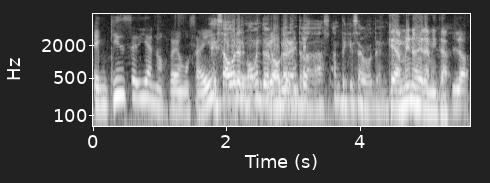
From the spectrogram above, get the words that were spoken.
En 15 días nos vemos ahí. Es ahora el Eh, momento de comprar entradas, antes que se agoten. Queda menos de la mitad. Lo,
